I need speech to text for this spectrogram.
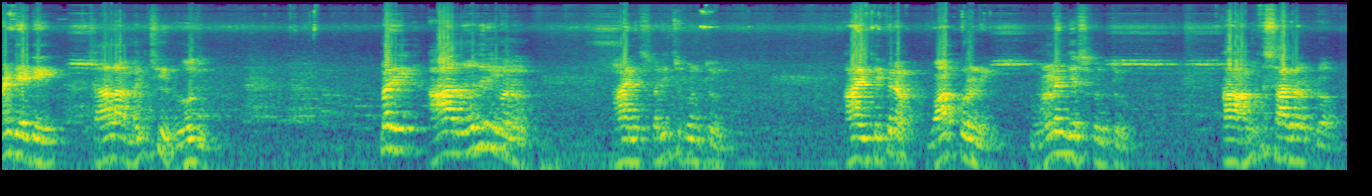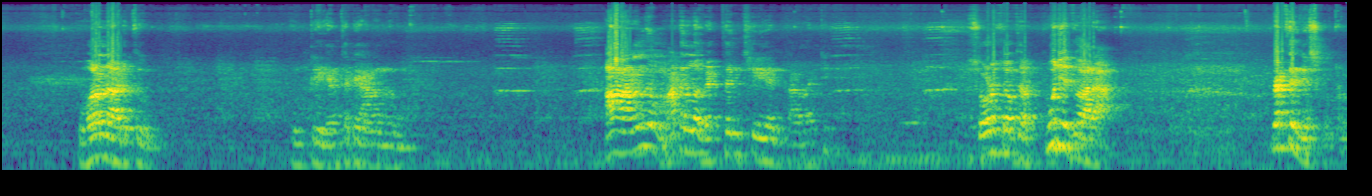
అంటే ఏంటి? చాలా మంచి రోజు. మరి ఆ రోజుని మనం ఆయన స్మరించుకుంటూ ఆయన చెప్పిన వాక్కులని మననం చేసుకుంటూ ఆ అమృత సాగరంలో ఓరలాడుతూ ఉంటే ఎంతటి ఆనందం? ఆ ఆనందం మాటల్లో వ్యక్తం చేయలేం కాబట్టి షోడశోపచార పూజ ద్వారా వ్యక్తం చేసుకుంటున్నాం.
